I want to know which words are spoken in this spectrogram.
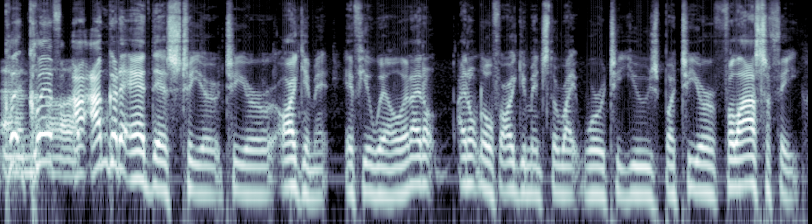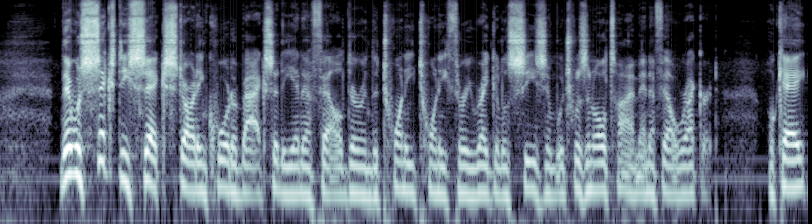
And, Cliff, uh, I, I'm going to add this to your to your argument, if you will, and I don't I don't know if argument's the right word to use, but to your philosophy. There were 66 starting quarterbacks in the NFL during the 2023 regular season, which was an all-time NFL record. Okay,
